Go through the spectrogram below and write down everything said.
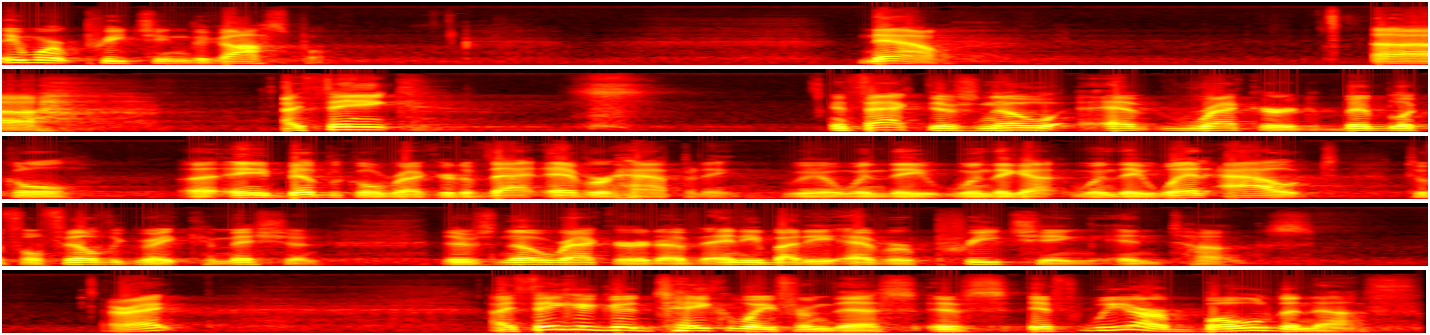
They weren't preaching the gospel. Now, uh, I think, in fact, there's no record, biblical, uh, any biblical record of that ever happening. You know, when they, when, they got, when they went out to fulfill the Great Commission, there's no record of anybody ever preaching in tongues. All right? I think a good takeaway from this is if we are bold enough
